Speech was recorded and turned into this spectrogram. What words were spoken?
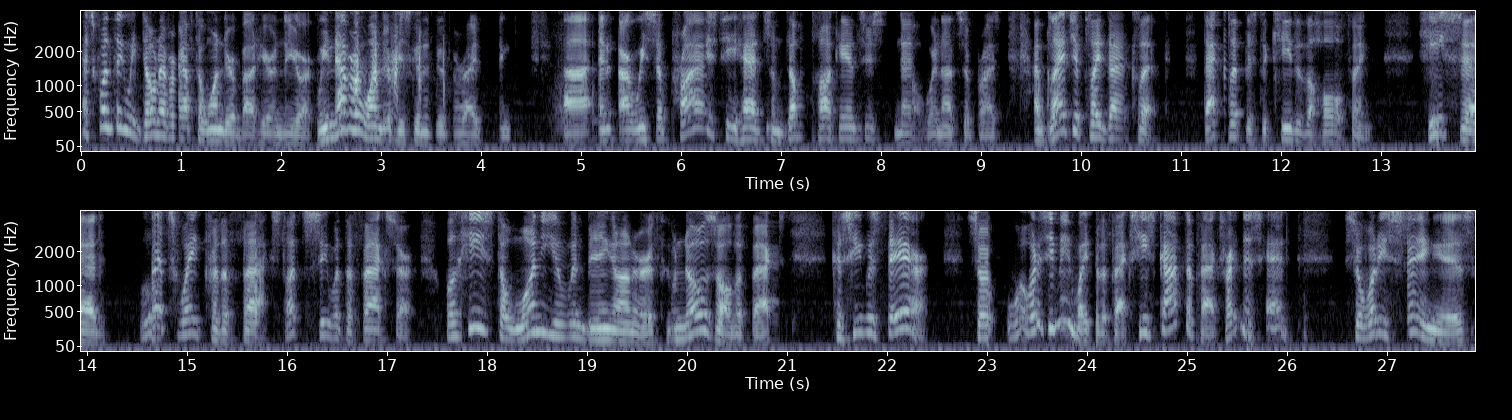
That's one thing we don't ever have to wonder about here in New York. We never wonder if he's going to do the right thing. Uh, and are we surprised he had some double talk answers? No, we're not surprised. I'm glad you played that clip. That clip is the key to the whole thing. He said, let's wait for the facts. Let's see what the facts are. Well, he's the one human being on earth who knows all the facts because he was there. So, what does he mean, wait for the facts? He's got the facts right in his head. So what he's saying is,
